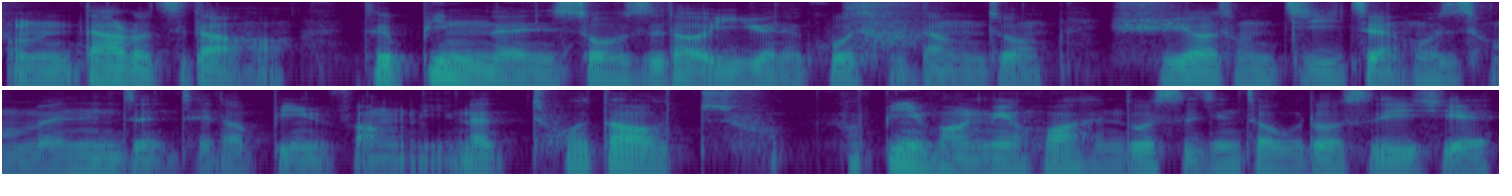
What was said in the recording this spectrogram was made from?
我们大家都知道哈，这个病人收治到医院的过程当中，需要从急诊或是从门诊再到病房里。那拖到病房里面花很多时间照顾，都是一些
